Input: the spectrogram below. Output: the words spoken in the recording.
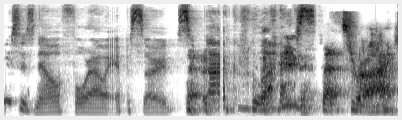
This is now a four hour episode. Sit back, relax. That's right.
